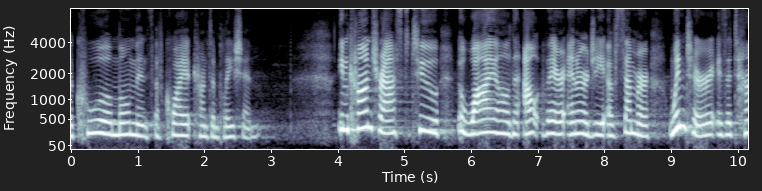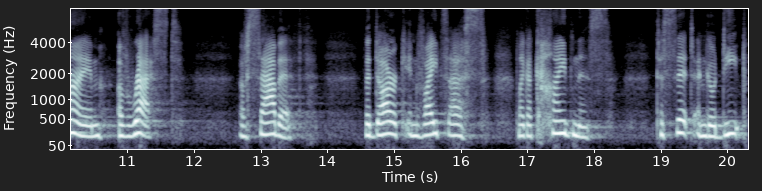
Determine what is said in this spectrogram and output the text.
the cool moments of quiet contemplation. In contrast to the wild, out there energy of summer, winter is a time of rest, of Sabbath. The dark invites us, like a kindness, to sit and go deep.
